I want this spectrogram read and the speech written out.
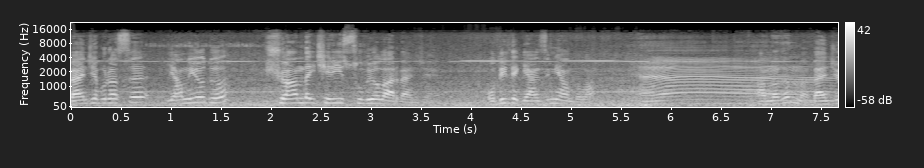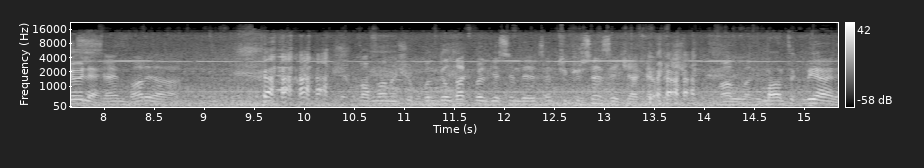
Bence burası yanıyordu. Şu anda içeriği suluyorlar bence. O değil de genzim yandı lan. He. Anladın mı? Bence öyle. Sen var ya. kafanın şu bıngıldak bölgesinde sen tükürsen zeka kardeşim. Vallahi. Mantıklı yani.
